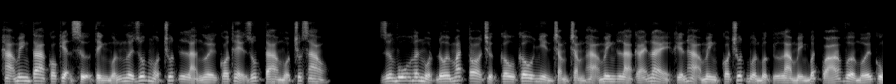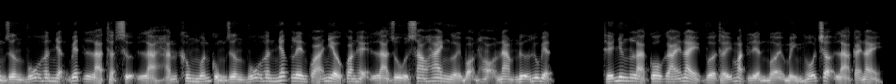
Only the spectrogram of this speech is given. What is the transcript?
Hạ minh ta có kiện sự tình muốn ngươi giúp một chút là ngươi có thể giúp ta một chút sao? Dương vũ hân một đôi mắt to trực câu câu nhìn chằm chằm hạ minh là cái này khiến hạ minh có chút buồn bực là mình bất quá vừa mới cùng dương vũ hân nhận biết là thật sự là hắn không muốn cùng dương vũ hân nhắc lên quá nhiều quan hệ là dù sao hai người bọn họ nam nữ hữu biệt. Thế nhưng là cô gái này vừa thấy mặt liền mời mình hỗ trợ là cái này.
